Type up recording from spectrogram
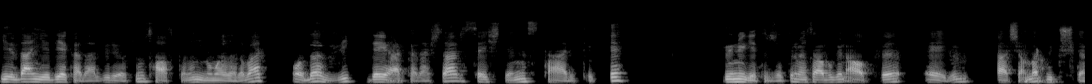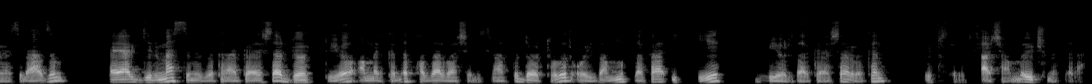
1'den 7'ye kadar biliyorsunuz haftanın numaraları var. O da weekday arkadaşlar. Seçtiğiniz tarihteki günü getirecektir. Mesela bugün 6 Eylül çarşamba 3 demesi lazım. Eğer girmezseniz bakın arkadaşlar 4 diyor. Amerika'da pazar başladığı için hafta 4 olur. O yüzden mutlaka 2'yi diyoruz arkadaşlar. Bakın 3 çarşamba 3 mesela.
